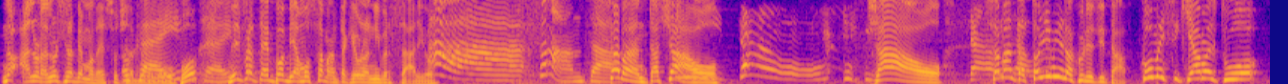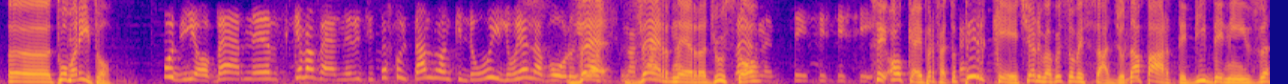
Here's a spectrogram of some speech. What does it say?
No, allora non ce l'abbiamo adesso, ce Ok, l'abbiamo dopo. ok. Nel frattempo abbiamo Samantha che è un anniversario. Ah, Samantha. Samantha, ciao. Sì, Ciao. Ciao. Ciao, Samantha, ciao. toglimi una curiosità. Come si chiama il tuo, eh, tuo marito? Oddio, Werner, si chiama Werner, ci sta ascoltando anche lui, lui è al lavoro. Ve- Werner, casa. giusto? Werner, sì, sì, sì, sì. Sì, ok, perfetto. Perché ci arriva questo messaggio da parte di Denise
